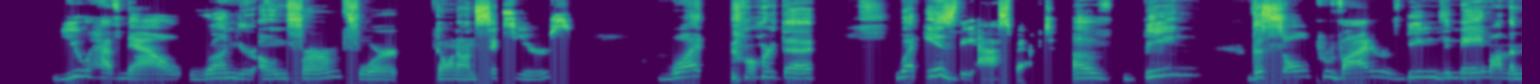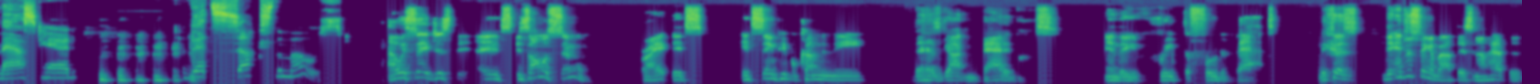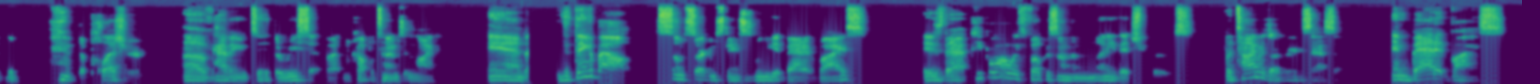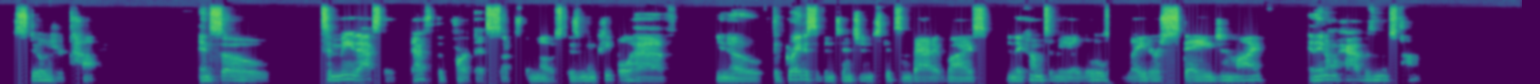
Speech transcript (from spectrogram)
you have now run your own firm for going on six years. What are the, what is the aspect of being the sole provider, of being the name on the masthead that sucks the most? I would say just it's it's almost similar, right? It's it's seeing people come to me that has gotten bad advice and they reap the fruit of that. Because the interesting about this, and I've had the, the, the pleasure of having to hit the reset button a couple times in life. And the thing about some circumstances when you get bad advice is that people always focus on the money that you lose. But time is our greatest asset. And bad advice steals your time. And so to me, that's the that's the part that sucks the most is when people have, you know, the greatest of intentions, get some bad advice, and they come to me a little later stage in life and they don't have as much time.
